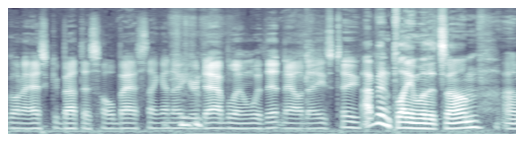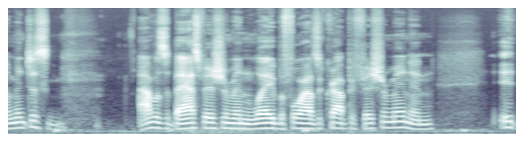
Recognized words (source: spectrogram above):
going to ask you about this whole bass thing. I know you're dabbling with it nowadays too. I've been playing with it some. Um, it just I was a bass fisherman way before I was a crappie fisherman, and it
